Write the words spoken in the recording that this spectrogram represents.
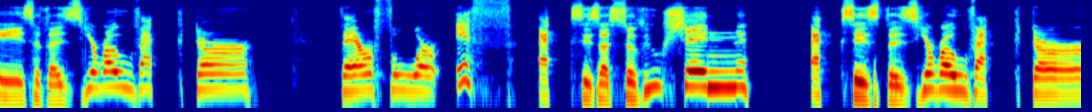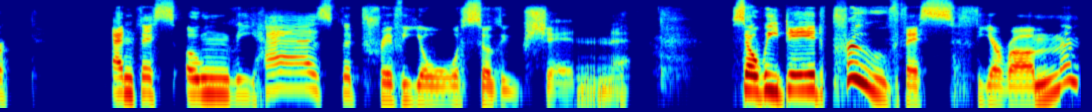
is the zero vector. Therefore, if X is a solution, X is the zero vector, and this only has the trivial solution. So we did prove this theorem,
